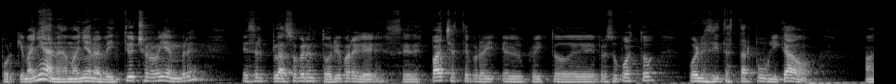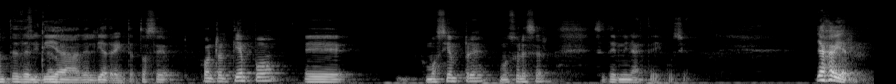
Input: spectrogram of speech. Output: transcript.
porque mañana, mañana el 28 de noviembre, es el plazo perentorio para que se despache este el proyecto de presupuesto, pues necesita estar publicado antes del, día, del día 30. Entonces, contra el tiempo, eh, como siempre, como suele ser, se termina esta discusión. Ya Javier,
